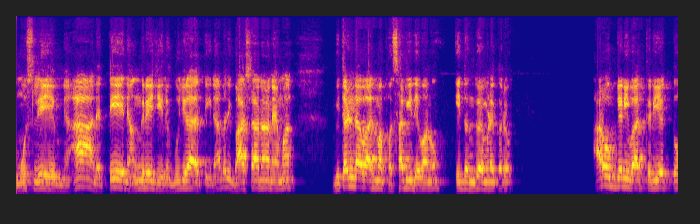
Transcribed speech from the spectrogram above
મુસ્લિમ ને આ ને તે ને અંગ્રેજી ને ગુજરાતી ને આ બધી ભાષાના ને એમાં વિતંડાવાદમાં ફસાવી દેવાનો એ ધંધો એમણે કર્યો. આરોગ્યની વાત કરીએ તો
